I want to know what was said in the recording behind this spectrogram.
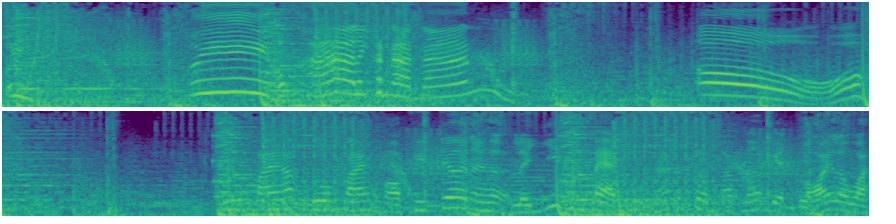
เฮ้ยเฮ้ยเขาฆ่าอะไรขนาดนั้น โอ้ ไปครับรวมไปขอฟีเจอร์หน่อยเหอะเหลือ28ถุงนะท่านผู้ชมครับเนื้อเบ็ดร้อยแล้ววะ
